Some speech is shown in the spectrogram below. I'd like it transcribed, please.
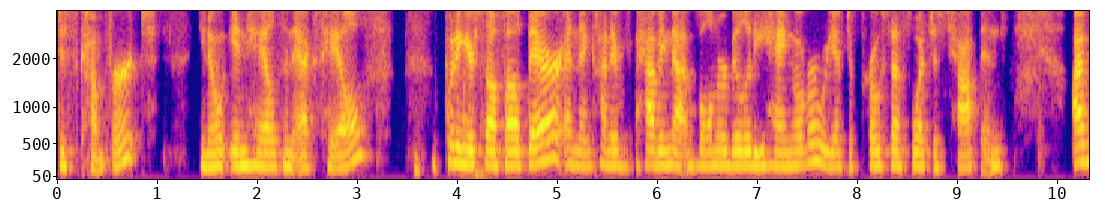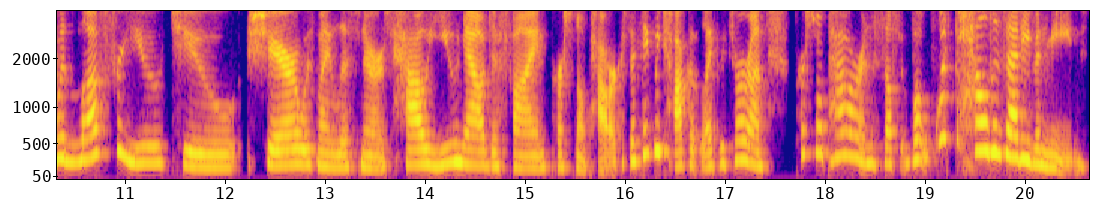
discomfort, you know, inhales and exhales, putting yourself out there, and then kind of having that vulnerability hangover where you have to process what just happened. I would love for you to share with my listeners how you now define personal power. Because I think we talk like we throw around personal power and the self, but what the hell does that even mean?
